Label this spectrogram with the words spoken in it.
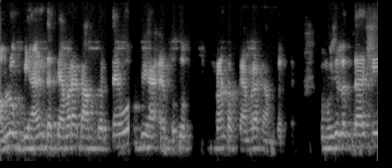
हम लोग बिहाइंड द कैमरा काम करते हैं, वो बिहाइंड फ्रंट ऑफ़ कैमरा काम करते हैं। तो मुझे लगता है कि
